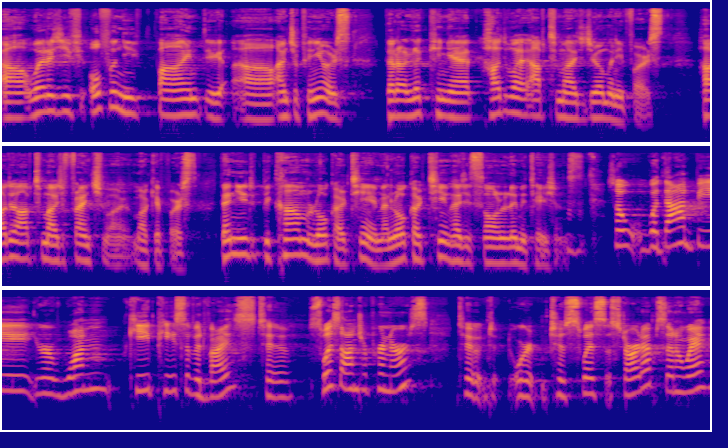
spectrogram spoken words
Uh, whereas if often you find the uh, entrepreneurs that are looking at how do I optimize Germany first? How do I optimize French market first? Then you become local team, and local team has its own limitations. Mm-hmm. So would that be your one key piece of advice to Swiss entrepreneurs, to, to or to Swiss startups in a way?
